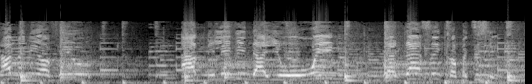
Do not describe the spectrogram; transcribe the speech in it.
How many of you are believing that you will win the dancing competition?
